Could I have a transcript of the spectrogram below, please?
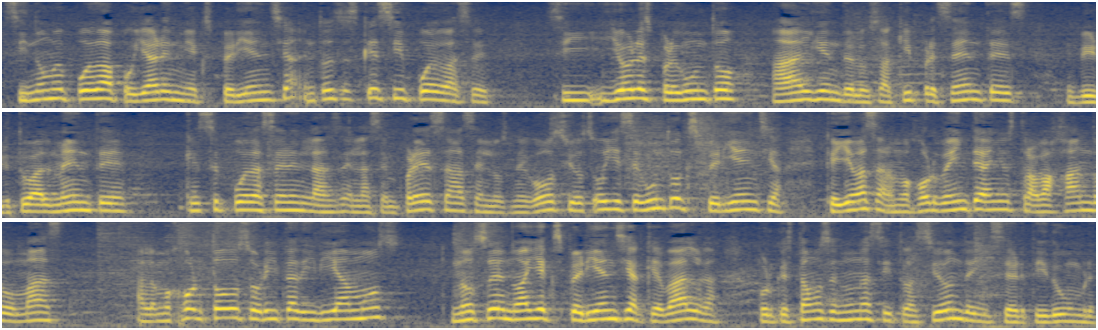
si no me puedo apoyar en mi experiencia, entonces ¿qué sí puedo hacer? Si yo les pregunto a alguien de los aquí presentes virtualmente, ¿qué se puede hacer en las, en las empresas, en los negocios? Oye, según tu experiencia, que llevas a lo mejor 20 años trabajando o más, a lo mejor todos ahorita diríamos no sé, no hay experiencia que valga, porque estamos en una situación de incertidumbre.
